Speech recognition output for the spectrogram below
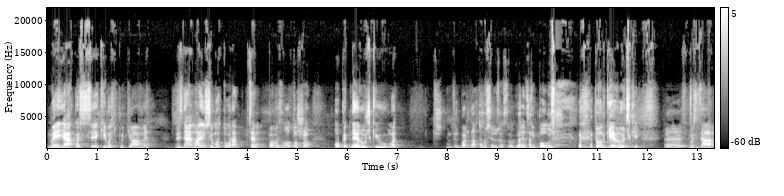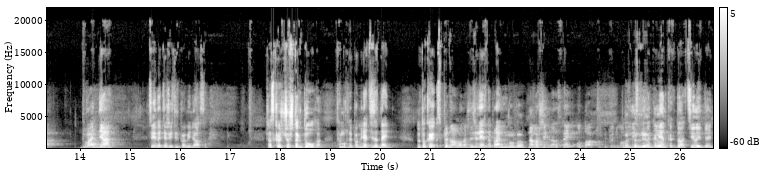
ми якось якимось путями, не знаю, маючи мотора. Це повезло то, що опитні ручки у мат... Ну, ти ж бачиш, да, хто машину зараз робить? Женський полус. Тонкі ручки. Е, спустя два дня цей натяжитель помінявся. Зараз скажу, що ж так довго? Та можна поміняти за день. Ну тільки спина, вона ж не железна, правильно? Ну да. На машині треба стояти отак, щоб ти розумів. На Лізти на коленках. коленках, да, цілий день.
